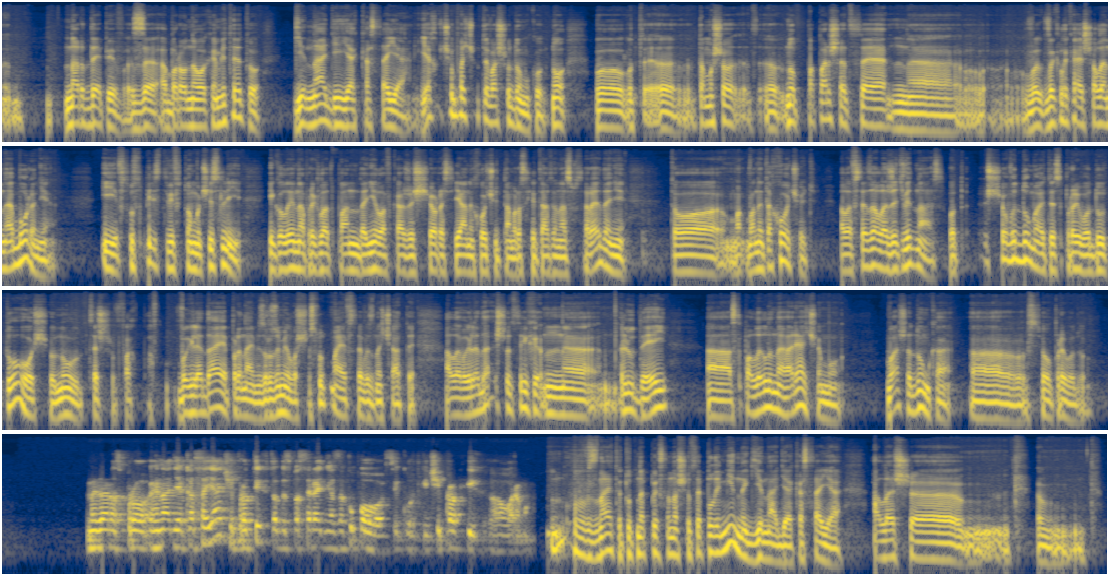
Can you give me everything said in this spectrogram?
нардепів з оборонного комітету. Геннадія Касая. Я хочу почути вашу думку. Ну от е, тому, що е, ну, по-перше, це е, викликає шалене обурення, і в суспільстві, в тому числі. І коли, наприклад, пан Данілов каже, що росіяни хочуть там розхитати нас всередині, то вони так хочуть, але все залежить від нас. От що ви думаєте з приводу того, що ну це ж фах виглядає принаймні, зрозуміло, що суд має все визначати, але виглядає, що цих е, людей е, спалили на гарячому. Ваша думка е, з цього приводу? Ми зараз про Геннадія Касая чи про тих, хто безпосередньо закуповував ці куртки, чи про всіх говоримо? Ну, знаєте, тут написано, що це племінник Геннадія Касая, але ж е,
